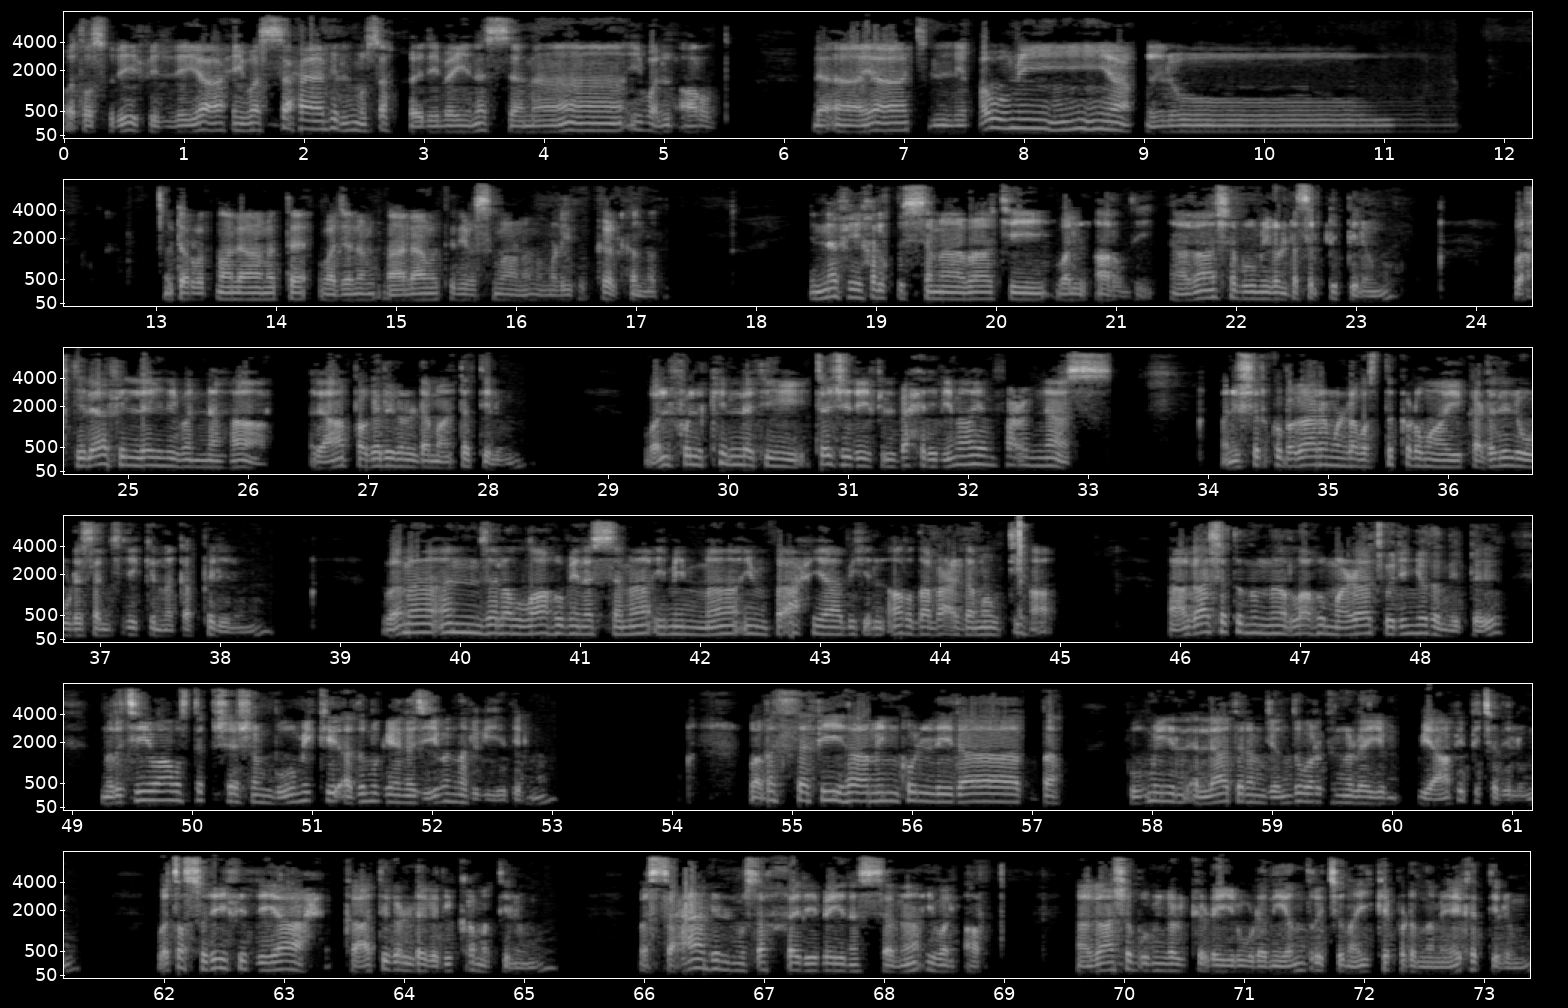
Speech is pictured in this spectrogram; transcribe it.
وتصريف الرياح والسحاب المسخر بين السماء والأرض لآيات لقوم يعقلون നൂറ്ററുപത്തിനാലാമത്തെ വചനം നാലാമത്തെ ദിവസമാണ് നമ്മൾ ഇത് കേൾക്കുന്നത് ഇന്ന ഫി ഖൽഖുസ്സമാവാതി വൽ അർദി ആകാശഭൂമികളുടെ സൃഷ്ടിപ്പിലും വഖ്തിലാഫിൽ ലൈലി വന്നഹാർ രാപ്പകലുകളുടെ മാറ്റത്തിലും വൽഫുൽഖില്ലതി തജ്രി ഫിൽ ബഹരി ബിമാ യൻഫഉ നാസ് മനുഷ്യർക്ക് ഉപകാരമുള്ള വസ്തുക്കളുമായി കടലിലൂടെ സഞ്ചരിക്കുന്ന കപ്പലിലും وما أنزل الله من السماء من ماء فأحيا به الأرض بعد موتها ആകാശത്തു നിന്ന് അള്ളാഹു മഴ ചൊരിഞ്ഞു തന്നിട്ട് നിർജീവാവസ്ഥയ്ക്ക് ശേഷം ഭൂമിക്ക് അത് മുഖേന ജീവൻ നൽകിയതിലും ഭൂമിയിൽ എല്ലാത്തരം ജന്തുവർഗങ്ങളെയും വ്യാപിപ്പിച്ചതിലും കാറ്റുകളുടെ വ്യതിക്രമത്തിലും വൽ ആകാശഭൂമികൾക്കിടയിലൂടെ നിയന്ത്രിച്ച് നയിക്കപ്പെടുന്ന മേഘത്തിലും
